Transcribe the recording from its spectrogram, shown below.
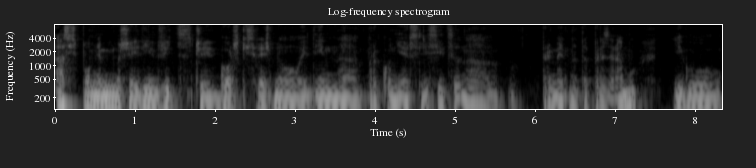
Аз си спомням, имаше един вид, че Горски срещнал един браконьер с лисица на преметната през рамо и го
